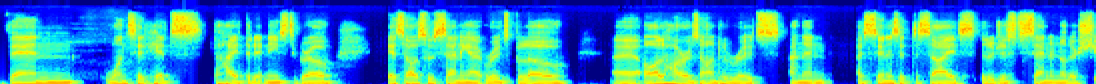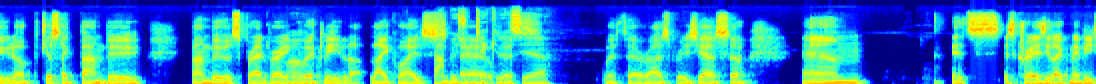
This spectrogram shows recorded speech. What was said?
then once it hits the height that it needs to grow, it's also sending out roots below, uh, all horizontal roots, and then as soon as it decides, it'll just send another shoot up, just like bamboo. Bamboo will spread very Wow. quickly. Likewise, Bamboo's uh, ridiculous. with- yeah. with uh, raspberries. Yeah, so um, it's it's crazy. Like maybe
